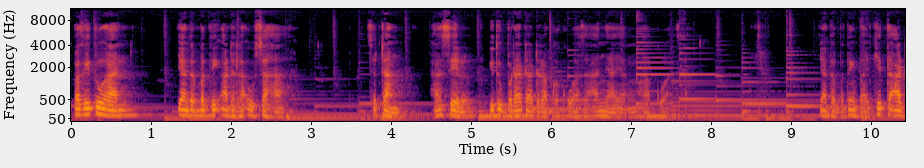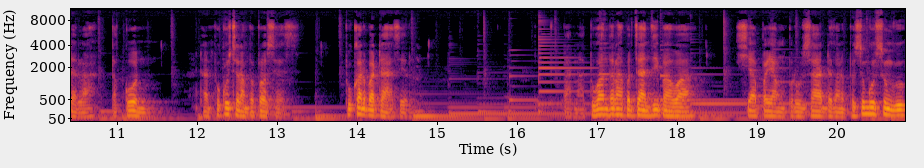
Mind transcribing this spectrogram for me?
Bagi Tuhan, yang terpenting adalah usaha. Sedang hasil itu berada dalam kekuasaannya yang maha kuasa. Yang terpenting bagi kita adalah tekun dan fokus dalam berproses, bukan pada hasil. Karena Tuhan telah berjanji bahwa siapa yang berusaha dengan bersungguh-sungguh,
